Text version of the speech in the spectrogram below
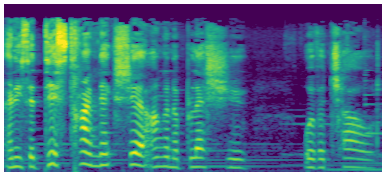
And he said, This time next year, I'm going to bless you with a child.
